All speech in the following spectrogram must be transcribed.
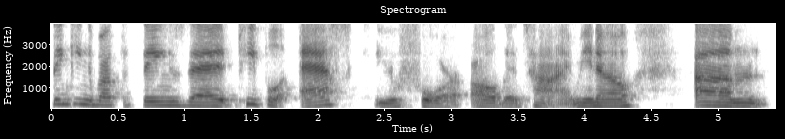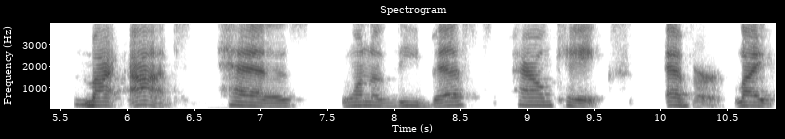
thinking about the things that people ask you for all the time you know um my aunt has one of the best pound cakes ever. Like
